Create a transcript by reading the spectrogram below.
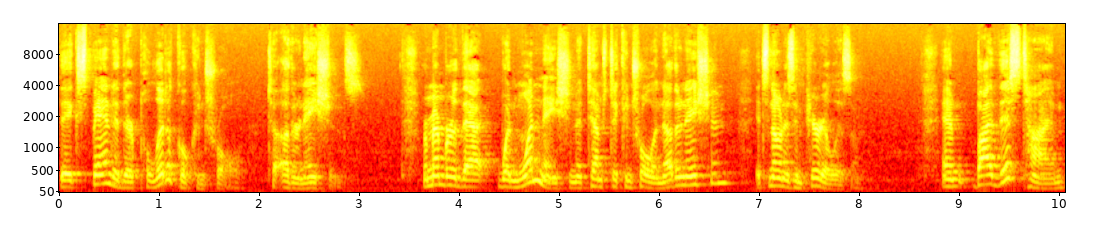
they expanded their political control to other nations. Remember that when one nation attempts to control another nation, it's known as imperialism. And by this time,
